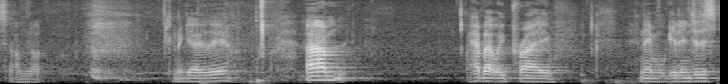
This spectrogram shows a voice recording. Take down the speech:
So I'm not going to go there. Um, how about we pray and then we'll get into this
